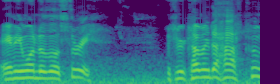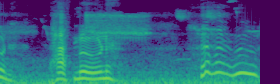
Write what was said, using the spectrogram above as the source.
Any one of those three. If you're coming to half moon, half moon,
